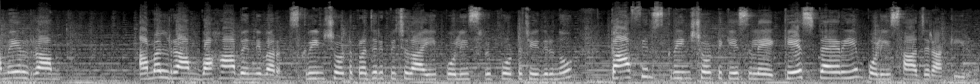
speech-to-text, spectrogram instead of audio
അമേൽ റാം അമൽ റാം വഹാബ് എന്നിവർ സ്ക്രീൻഷോട്ട് പ്രചരിപ്പിച്ചതായി പോലീസ് റിപ്പോർട്ട് ചെയ്തിരുന്നു. കാഫിർ സ്ക്രീൻഷോട്ട് കേസിലെ കേസ് ഡയറിയും പോലീസ് ഹാജരാക്കിയിരുന്നു.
